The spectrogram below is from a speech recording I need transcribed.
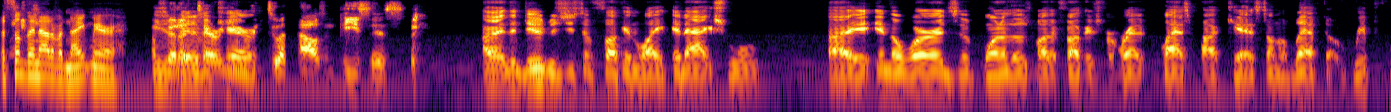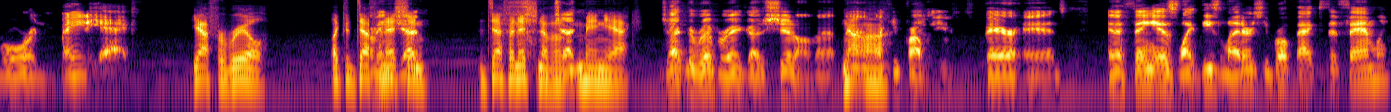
That's something out of a nightmare. I'm He's gonna tear you into a thousand pieces. All right, the dude was just a fucking like an actual uh, in the words of one of those motherfuckers from last podcast on the left, a rip roaring maniac. Yeah, for real. Like the definition, I mean, Jack, definition of Jack, a maniac. Jack the Ripper ain't got shit on that. Man. Like he probably uses bare hands. And the thing is, like these letters he wrote back to the family,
